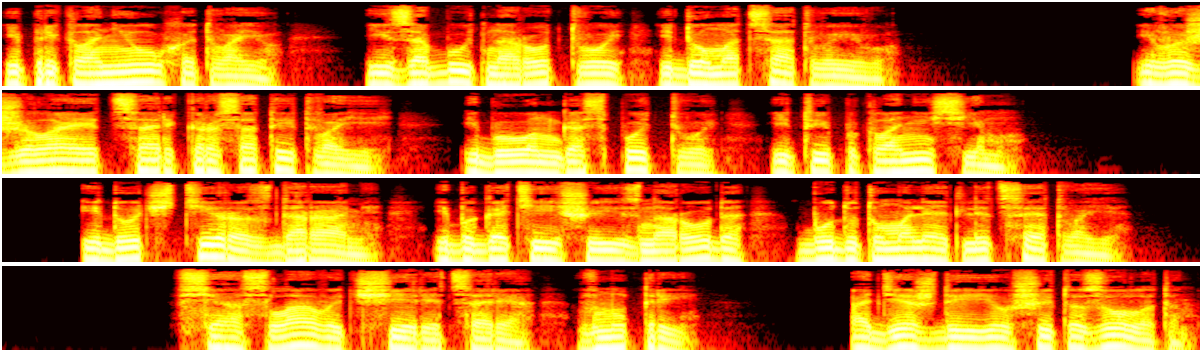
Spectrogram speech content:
и преклони ухо твое, и забудь народ твой и дом отца твоего. И возжелает царь красоты твоей, ибо он Господь твой, и ты поклонись ему и дочь Тира с дарами, и богатейшие из народа будут умолять лице Твое. Вся слава чере царя внутри, одежда ее шита золотом,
